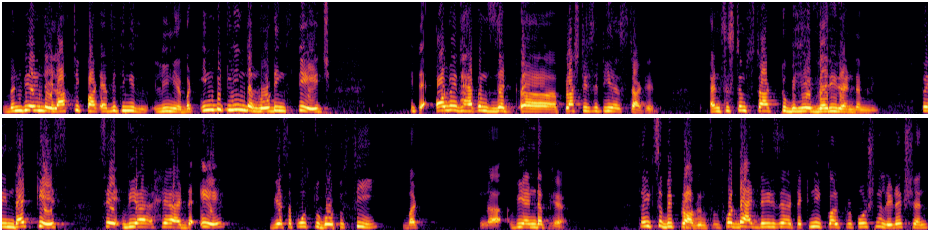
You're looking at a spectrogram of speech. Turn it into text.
when we are in the elastic part, everything is linear. But in between the loading stage, it always happens that uh, plasticity has started, and systems start to behave very randomly. So in that case, say we are here at the A, we are supposed to go to C, but uh, we end up here. So it's a big problem. So for that, there is a technique called proportional reduction.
